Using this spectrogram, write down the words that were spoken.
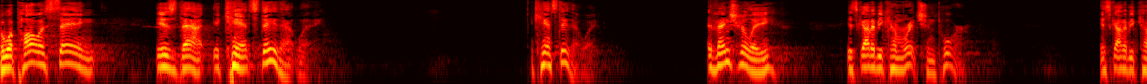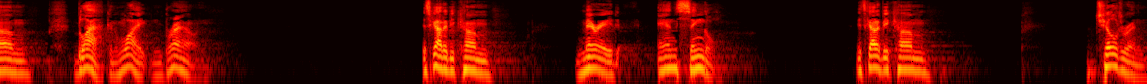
But what Paul is saying is that it can't stay that way. It can't stay that way. Eventually, it's got to become rich and poor. It's got to become black and white and brown. It's got to become married and single. It's got to become children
